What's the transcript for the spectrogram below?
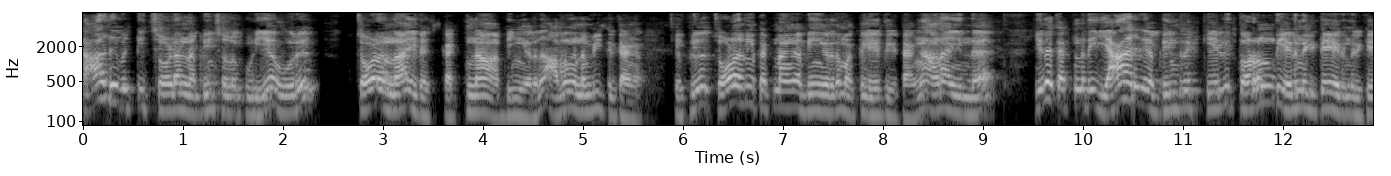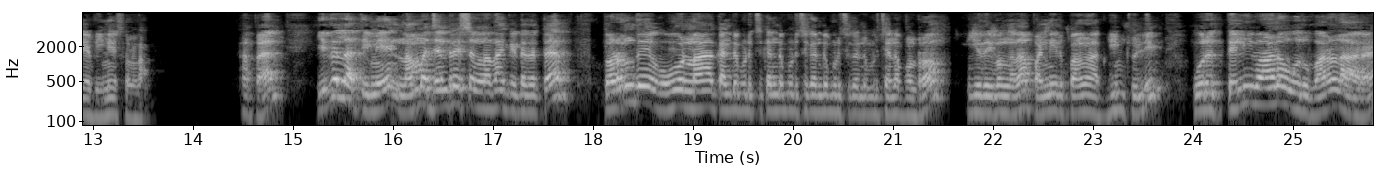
காடு வெட்டி சோழன் அப்படின்னு சொல்லக்கூடிய ஒரு சோழன் தான் இதை கட்டினா அப்படிங்கிறது அவங்க நம்பிட்டு இருக்காங்க எப்படியோ சோழர்கள் கட்டினாங்க அப்படிங்கறத மக்கள் ஏத்துக்கிட்டாங்க. ஆனா இந்த இதை கட்டினது யாரு அப்படின்ற கேள்வி தொடர்ந்து எழுந்துகிட்டே இருந்திருக்கு அப்படின்னே சொல்லலாம். அப்ப இது எல்லாத்தையுமே நம்ம ஜென்ரேஷன்ல தான் கிட்டத்தட்ட தொடர்ந்து ஒவ்வொன்றா கண்டுபிடிச்சு கண்டுபிடிச்சு கண்டுபிடிச்சு கண்டுபிடிச்சு என்ன பண்றோம்? இது இவங்க தான் பண்ணியிருப்பாங்க அப்படின்னு சொல்லி ஒரு தெளிவான ஒரு வரலாறை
